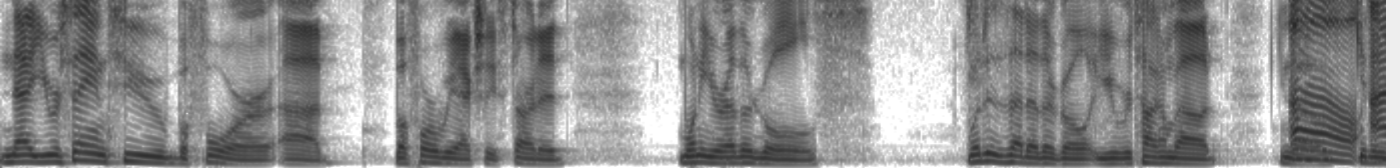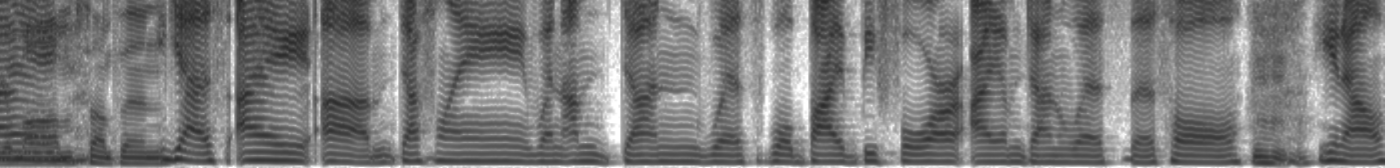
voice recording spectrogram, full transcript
now you were saying too before uh, before we actually started, one of your other goals. What is that other goal? You were talking about, you know, Oh, getting your I- mom something. Yes, I um, definitely when I'm done with well by before I am done with this whole Mm-hmm. you know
